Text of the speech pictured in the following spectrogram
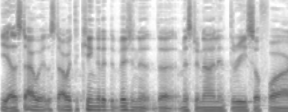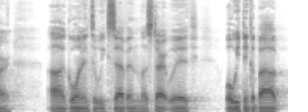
Yeah, let's start with let's start with the king of the division, the, the Mister Nine and Three so far, uh, going into Week Seven. Let's start with what we think about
